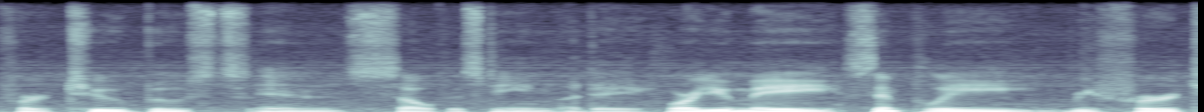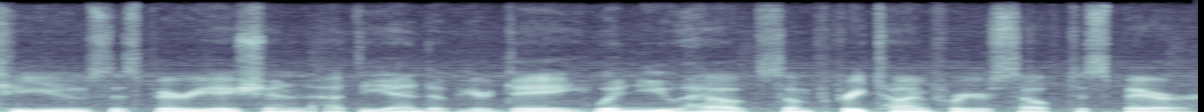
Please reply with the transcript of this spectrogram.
for two boosts in self esteem a day. Or you may simply refer to use this variation at the end of your day when you have some free time for yourself to spare.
